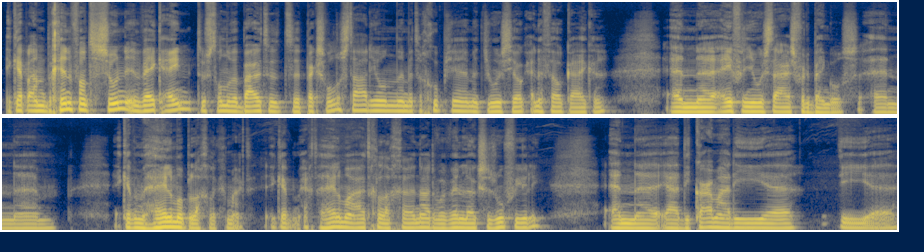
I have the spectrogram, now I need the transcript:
ik heb aan het begin van het seizoen, in week 1, toen stonden we buiten het uh, Pexwolle stadion eh, met een groepje met jongens die ook NFL kijken. En eh, een van de jongens daar is voor de Bengals. En ehm, ik heb hem helemaal belachelijk gemaakt. Ik heb hem echt helemaal uitgelachen. Nou, dat wordt weer een leuk seizoen voor jullie. En eh, ja, die karma, die, eh, die, eh,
